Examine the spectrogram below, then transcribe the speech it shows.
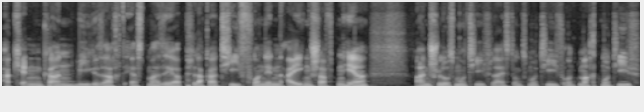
erkennen kann. Wie gesagt, erstmal sehr plakativ von den Eigenschaften her. Anschlussmotiv, Leistungsmotiv und Machtmotiv.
